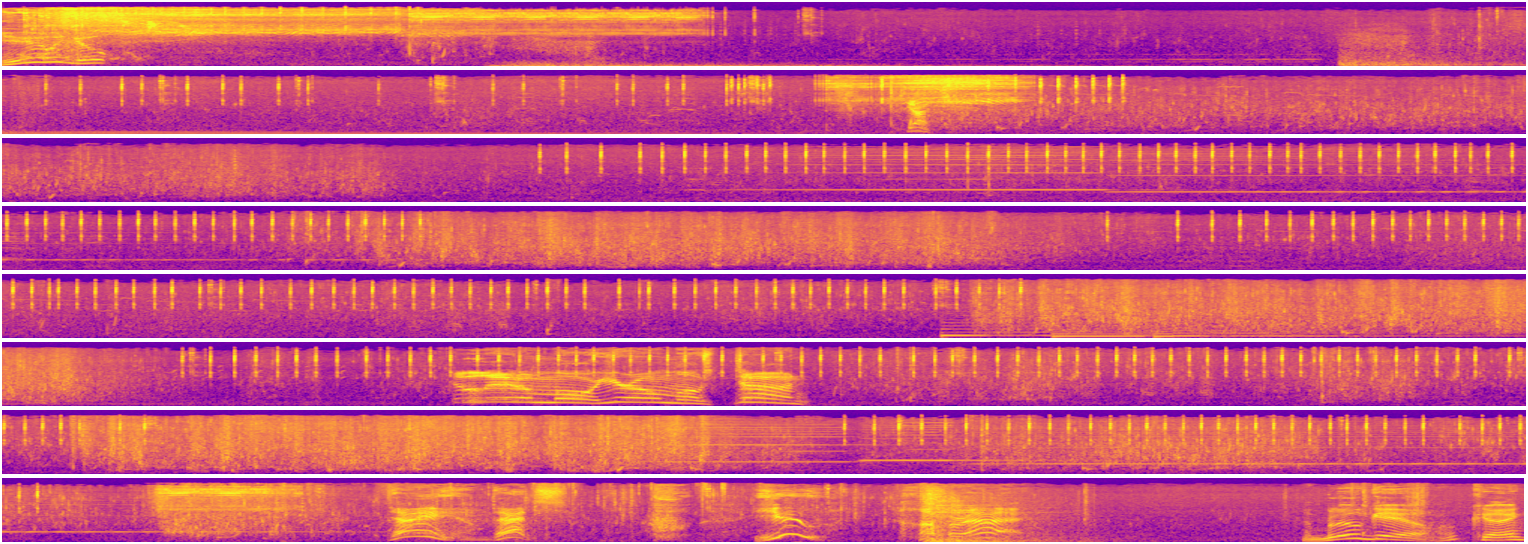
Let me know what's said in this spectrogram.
Here we go. Gotcha. A little more. You're almost done. Damn, that's you. All right. A bluegill, okay.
